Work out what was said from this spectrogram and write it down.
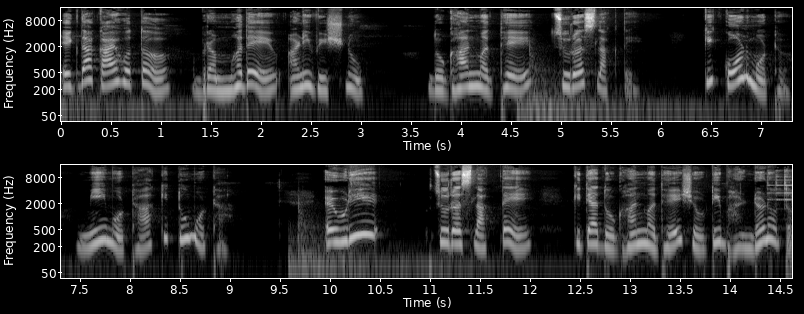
एकदा काय होतं ब्रह्मदेव आणि विष्णू दोघांमध्ये चुरस लागते. की कोण मोठं? मी मोठा की तू मोठा? एवढी चुरस लागते की त्या दोघांमध्ये शेवटी भांडण होतं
